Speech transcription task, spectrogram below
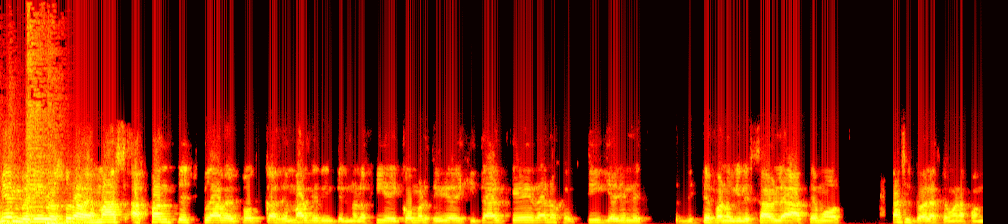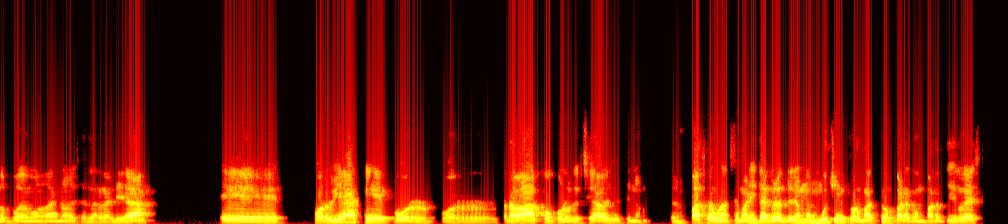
Bienvenidos una vez más a Fantech Club, el podcast de marketing, tecnología, e-commerce y vida digital que Dano Hexig y Ariel Di Stefano que les habla hacemos casi todas las semanas cuando podemos, Dano, esa es la realidad. Eh, por viaje, por, por trabajo, por lo que sea, a veces se nos, se nos pasa alguna semanita, pero tenemos mucha información para compartirles,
